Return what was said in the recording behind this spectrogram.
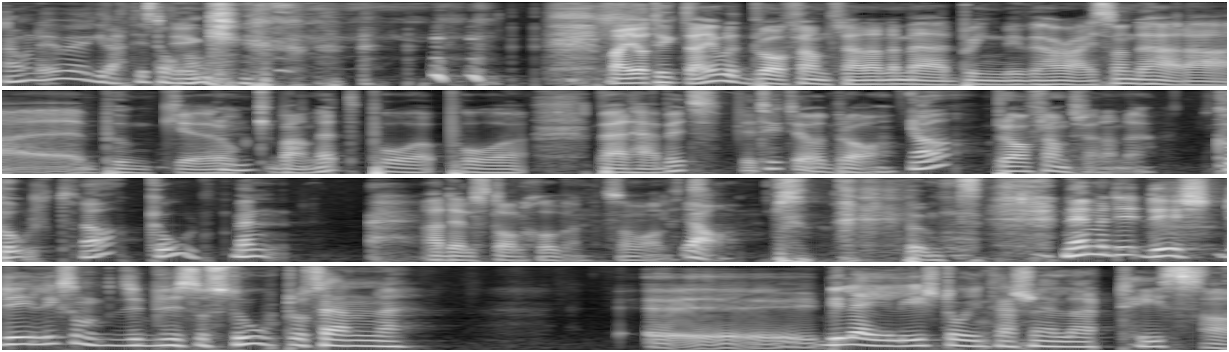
Ja, men det är väl grattis till honom. Men jag tyckte han gjorde ett bra framträdande med Bring Me The Horizon, det här äh, punkrockbandet på, på Bad Habits. Det tyckte jag var ett bra, Ja, bra framträdande. Coolt. ja, cool. Men Adele stal showen, som vanligt. ja. Punkt. Nej men det, det, det, är liksom, det blir så stort och sen eh, Bill Eilish då, internationell artist. Ja.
